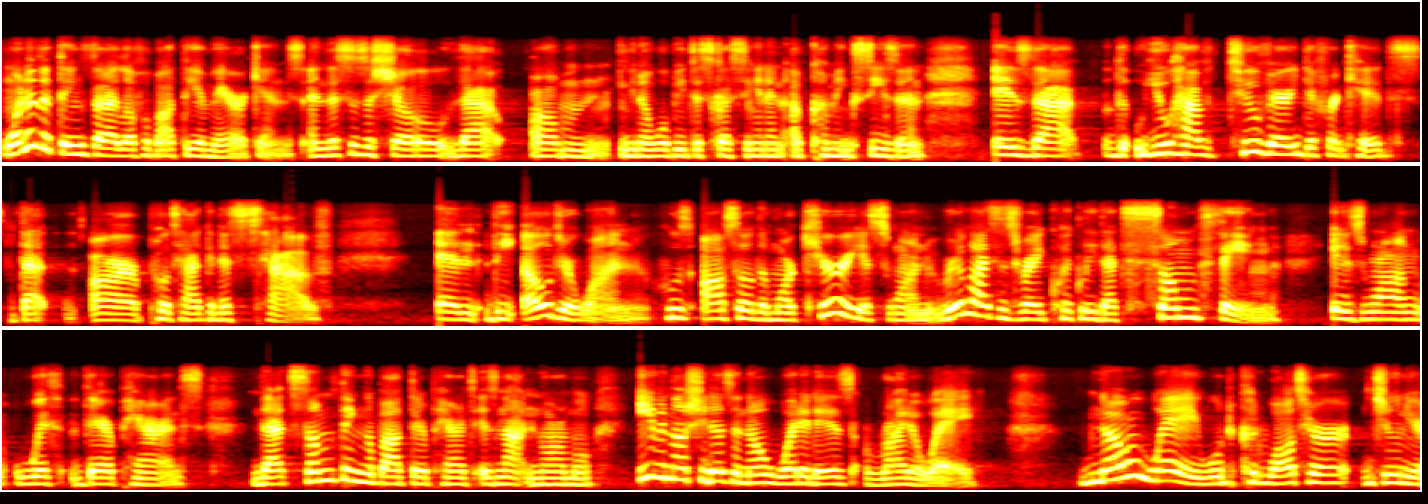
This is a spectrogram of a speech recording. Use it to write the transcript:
one of the things that i love about the americans and this is a show that um you know we'll be discussing in an upcoming season is that th- you have two very different kids that our protagonists have and the elder one who's also the more curious one realizes very quickly that something is wrong with their parents that something about their parents is not normal even though she doesn't know what it is right away no way would could Walter Jr.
